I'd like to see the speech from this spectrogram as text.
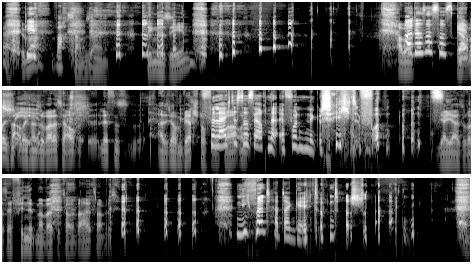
Ja, immer Die- wachsam sein. Dinge sehen. Aber, Oh, das ist so sketchy. ja, aber, ich, aber ich meine, so war das ja auch äh, letztens, als ich auf dem Wertstoff Vielleicht war. ist das ja auch eine erfundene Geschichte von uns. Ja, ja, sowas erfindet man, weil es total unterhaltsam ist. Niemand hat da Geld unterschlagen. Nein,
